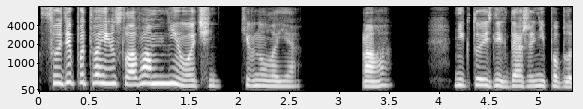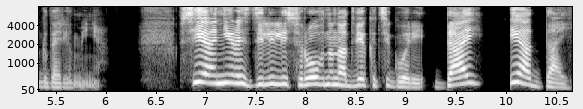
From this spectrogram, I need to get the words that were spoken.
Судя по твоим словам, не очень, кивнула я. Ага. Никто из них даже не поблагодарил меня. Все они разделились ровно на две категории: дай и отдай.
